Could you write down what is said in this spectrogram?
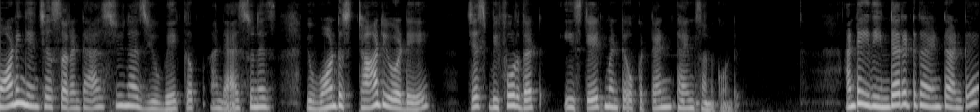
మార్నింగ్ ఏం చేస్తారంటే as soon as you wake up and as soon as you want to start your day just before that ఈ స్టేట్మెంట్ ఒక టెన్ టైమ్స్ అనుకోండి. అంటే ఇది ఇండైరెక్ట్గా ఏంటంటే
